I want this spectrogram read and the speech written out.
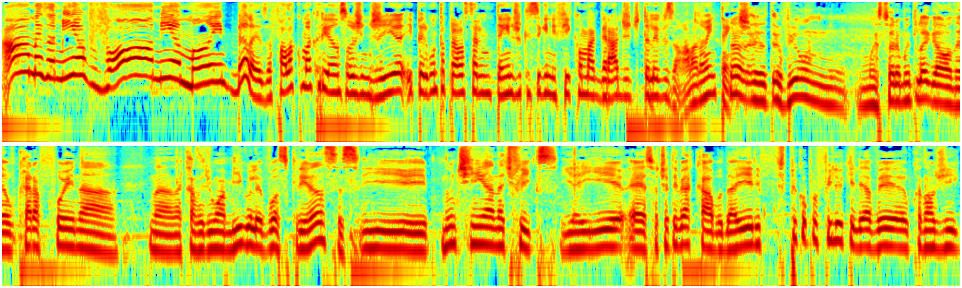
Ah, mas a minha avó, a minha mãe, beleza, fala com uma criança hoje em dia e pergunta pra ela se ela entende o que significa uma grade de televisão. Ela não entende. Não, eu, eu vi um- uma história muito legal, né? O cara foi na, na, na casa de um amigo, levou as crianças e não tinha Netflix. E aí é, só tinha TV a cabo. Daí ele explicou pro filho que ele ia ver o canal de,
